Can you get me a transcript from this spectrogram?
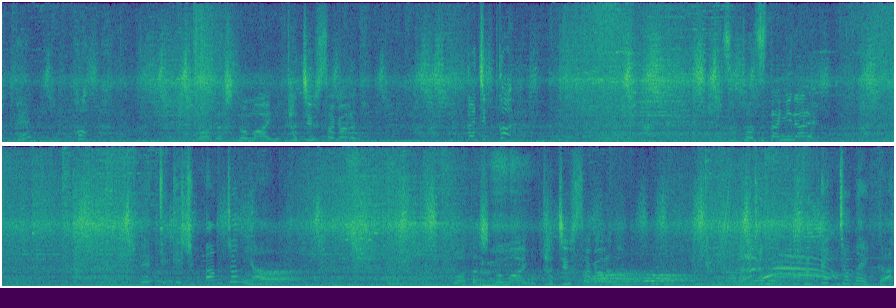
같은 게 내 앞에? 私の前に立ちふさがるな 까지 끝. ズタズタになれ 내 티켓이 빵점이야. 私の前に立ちふさがるな 부탁 좀 할까?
